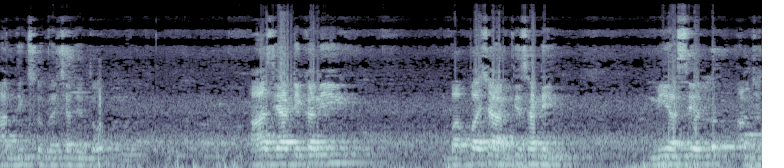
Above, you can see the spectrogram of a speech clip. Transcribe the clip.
हार्दिक शुभेच्छा देतो. आज या ठिकाणी बाप्पाच्या आरतीसाठी मी असेल आमचे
